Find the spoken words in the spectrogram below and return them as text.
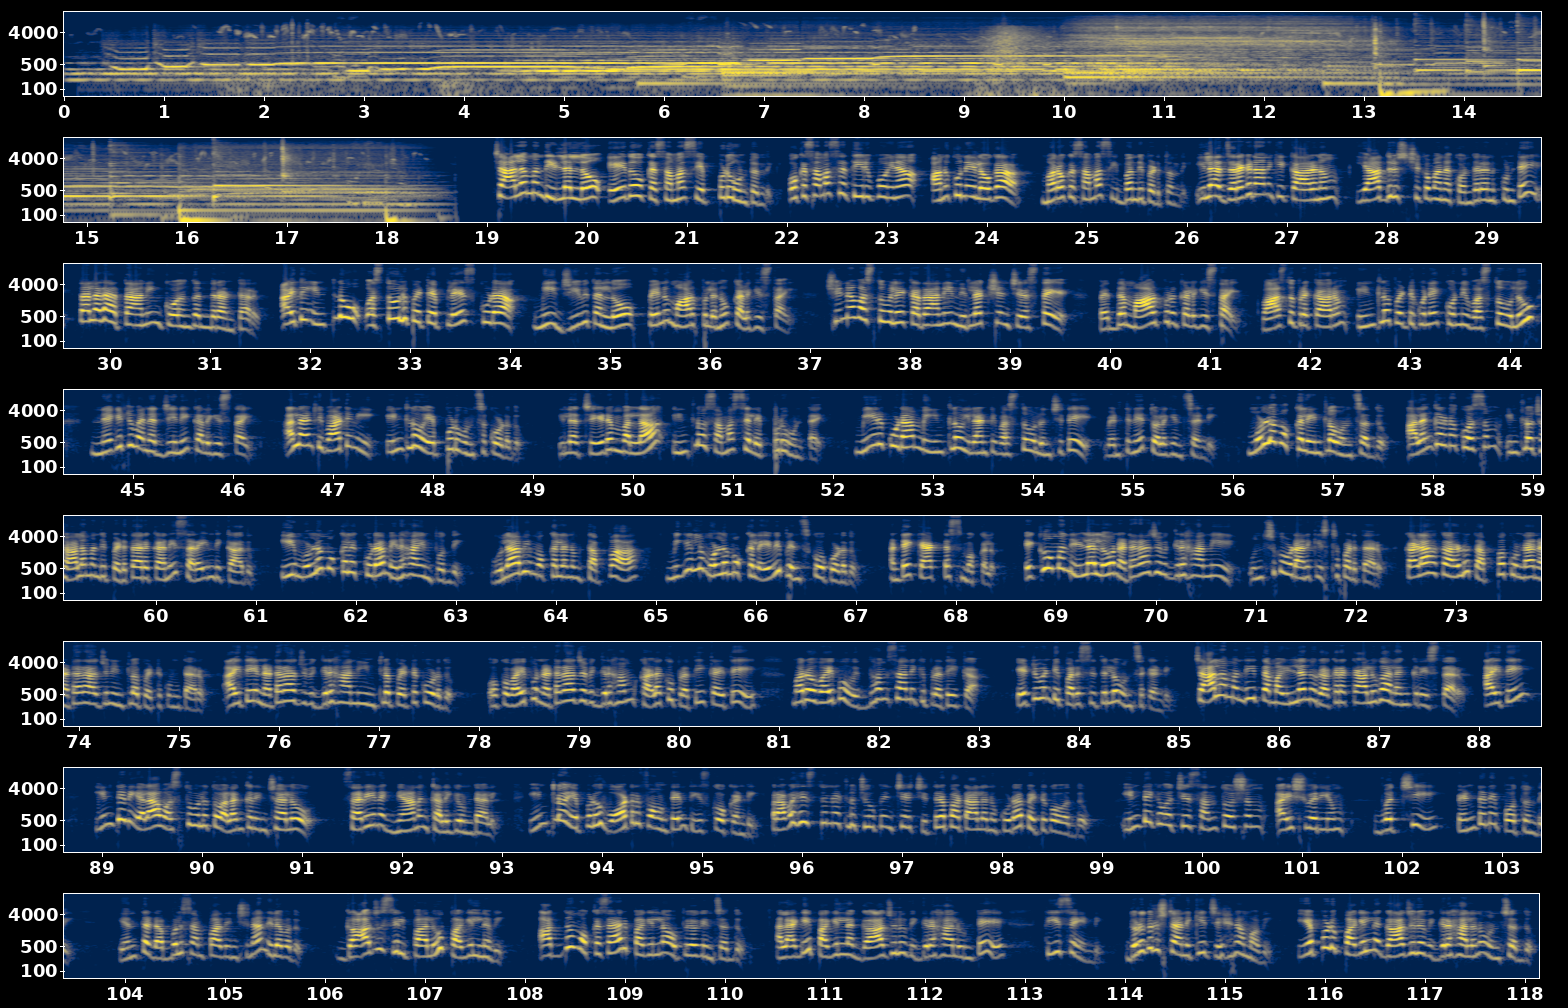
చాలా మంది ఇళ్ళల్లో ఏదో ఒక సమస్య ఎప్పుడూ ఉంటుంది. ఒక సమస్య తీరిపోయినా అనుకునేలోగా మరొక సమస్య ఇబ్బంది పెడుతుంది. ఇలా జరగడానికి కారణం యాదృశ్చికమని కొందరు అనుకుంటే తలరాత అని ఇంకొందరు అంటారు. అయితే ఇంట్లో వస్తువులు పెట్టే ప్లేస్ కూడా మీ జీవితంలో పెను మార్పులను కలిగిస్తాయి. చిన్న వస్తువులే కదా అని నిర్లక్ష్యం చేస్తే పెద్ద మార్పును కలిగిస్తాయి. వాస్తు ప్రకారం ఇంట్లో పెట్టుకునే కొన్ని వస్తువులు నెగిటివ్ ఎనర్జీని కలిగిస్తాయి. అలాంటి వాటిని ఇంట్లో ఎప్పుడు ఉంచకూడదు. ఇలా చేయడం వల్ల ఇంట్లో సమస్యలు ఎప్పుడూ ఉంటాయి. మీరు కూడా మీ ఇంట్లో ఇలాంటి వస్తువులు ఉంచితే వెంటనే తొలగించండి. ముళ్ళ మొక్కలు ఇంట్లో ఉంచద్దు. అలంకరణ కోసం ఇంట్లో చాలామంది పెడతారు కానీ సరైంది కాదు. ఈ ముళ్ళ మొక్కలకు కూడా మినహాయింపు ఉంది. గులాబీ మొక్కలను తప్ప మిగిలిన ముళ్ళ మొక్కలు ఏవి పెంచుకోకూడదు. అంటే క్యాక్టస్ మొక్కలు. ఎక్కువ మంది ఇళ్ళలో నటరాజు విగ్రహాన్ని ఉంచుకోవడానికి ఇష్టపడతారు. కళాకారులు తప్పకుండా నటరాజుని ఇంట్లో పెట్టుకుంటారు. అయితే నటరాజు విగ్రహాన్ని ఇంట్లో పెట్టకూడదు. ఒకవైపు నటరాజ విగ్రహం కళకు ప్రతీక అయితే మరోవైపు విధ్వంసానికి ప్రతీక. ఎటువంటి పరిస్థితుల్లో ఉంచకండి. చాలా మంది తమ ఇళ్ళను రకరకాలుగా అలంకరిస్తారు. అయితే ఇంటిని ఎలా వస్తువులతో అలంకరించాలో సరైన జ్ఞానం కలిగి ఉండాలి. ఇంట్లో ఎప్పుడూ వాటర్ ఫౌంటైన్ తీసుకోకండి. ప్రవహిస్తున్నట్లు చూపించే చిత్రపటాలను కూడా పెట్టుకోవద్దు. ఇంటికి వచ్చే సంతోషం ఐశ్వర్యం వచ్చి వెంటనే పోతుంది. ఎంత డబ్బులు సంపాదించినా నిలవదు. గాజు శిల్పాలు పగిలినవి. అద్దం ఒక్కసారి పగిలినా ఉపయోగించద్దు. అలాగే పగిలిన గాజులు విగ్రహాలుంటే తీసేయండి. దురదృష్టానికి చిహ్నం అవి. ఎప్పుడు పగిలిన గాజుల విగ్రహాలను ఉంచద్దు.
